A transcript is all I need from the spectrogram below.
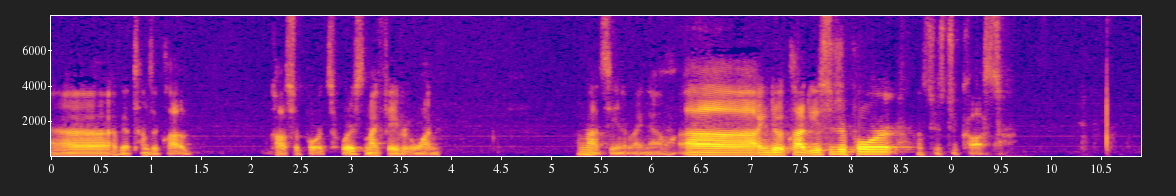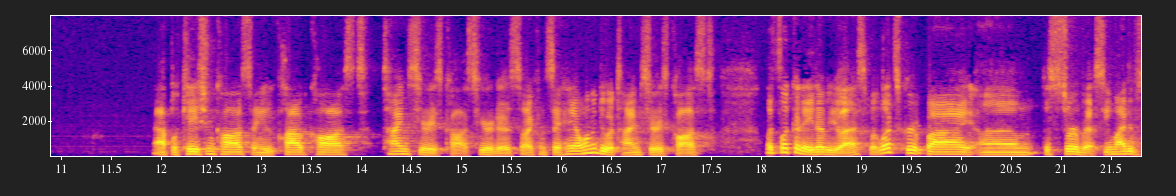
uh, I've got tons of cloud cost reports. Where's my favorite one? I'm not seeing it right now. Uh, I can do a cloud usage report. Let's just do cost. Application cost, I can do cloud cost, time series cost. Here it is. So I can say, hey, I want to do a time series cost. Let's look at AWS, but let's group by um, the service. You might have,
